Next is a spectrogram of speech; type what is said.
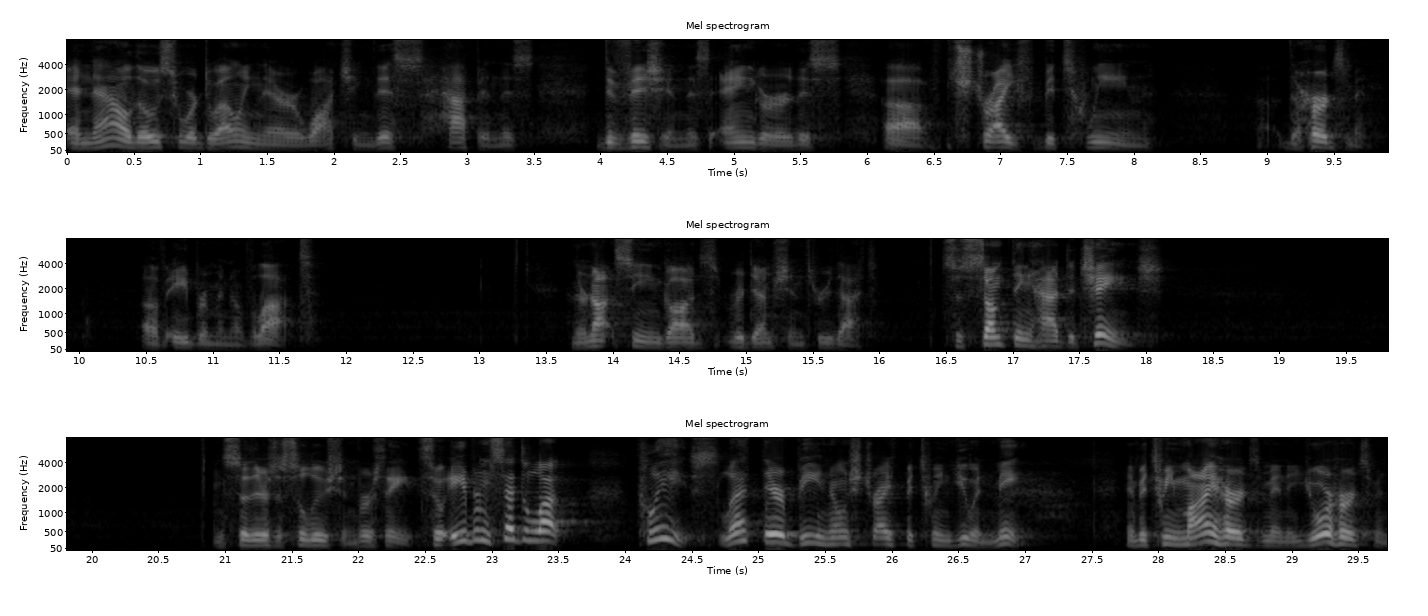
And now those who are dwelling there are watching this happen, this division, this anger, this uh, strife between uh, the herdsmen of Abram and of Lot. And they're not seeing God's redemption through that. So something had to change. And so there's a solution. Verse 8. So Abram said to Lot, Please, let there be no strife between you and me, and between my herdsmen and your herdsmen,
